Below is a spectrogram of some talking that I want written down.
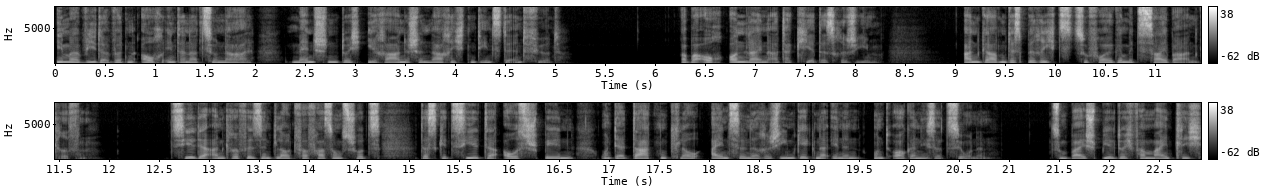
Immer wieder würden auch international Menschen durch iranische Nachrichtendienste entführt. Aber auch online attackiert das Regime. Angaben des Berichts zufolge mit Cyberangriffen. Ziel der Angriffe sind laut Verfassungsschutz das gezielte Ausspähen und der Datenklau einzelner Regimegegnerinnen und Organisationen, zum Beispiel durch vermeintlich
